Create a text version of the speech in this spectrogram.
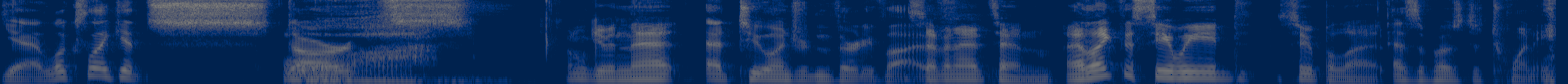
yeah, it looks like it starts I'm giving that at 235 seven out of ten. I like the seaweed soup a lot. as opposed to 20.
